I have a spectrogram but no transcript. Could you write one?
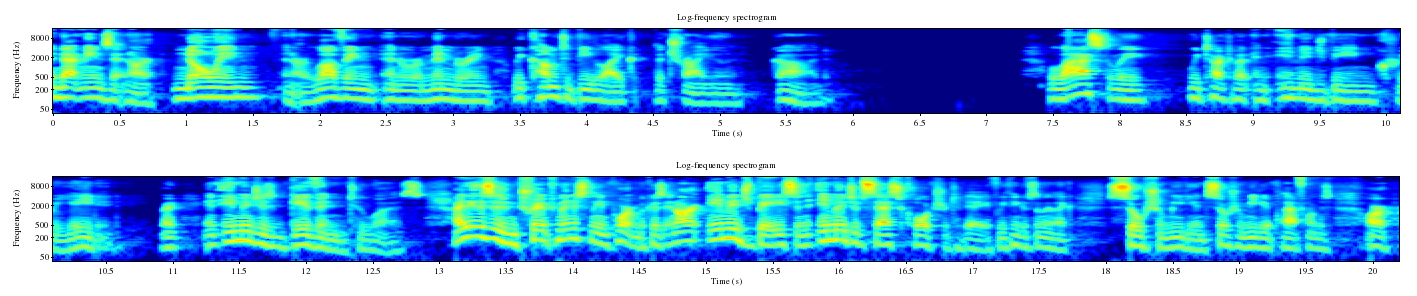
And that means that in our knowing and our loving and remembering, we come to be like the triune God. Lastly, we talked about an image being created right? An image is given to us. I think this is tremendously important because in our image based and image obsessed culture today, if we think of something like social media and social media platforms are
